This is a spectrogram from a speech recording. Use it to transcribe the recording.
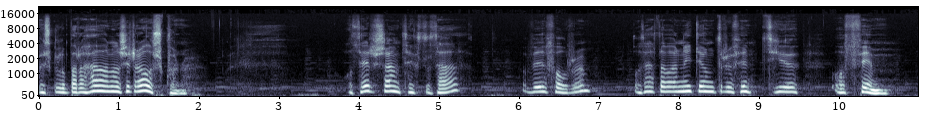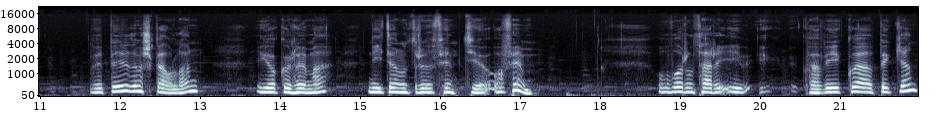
Við skulum bara hafa hann á sér áskonu. Og þeir samþyktu það og við fórum og þetta var 1955. Við byggðum skálan í Jökulhauma 1955 og vorum þar í, í hvað viku að byggjan.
